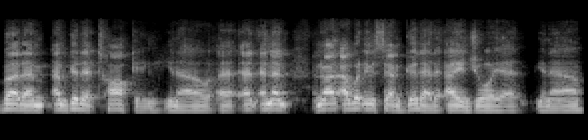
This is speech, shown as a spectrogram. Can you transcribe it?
but I'm I'm good at talking, you know, and and then and I, I, wouldn't even say I'm good at it. I enjoy it, you know.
